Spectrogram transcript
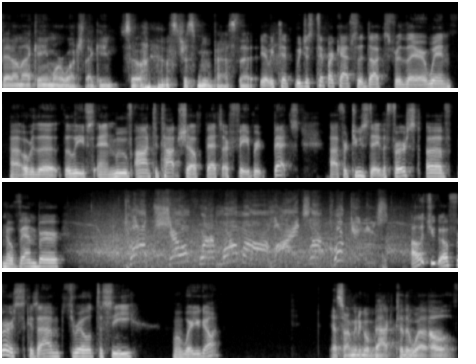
bet on that game or watch that game. So let's just move past that. Yeah, we tip we just tip our caps to the Ducks for their win uh, over the the Leafs and move on to top shelf bets. Our favorite bets uh, for Tuesday, the first of November. Top shelf where mama hides the cookies. I'll let you go first because I'm thrilled to see where you're going. Yeah, so I'm going to go back to the well,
